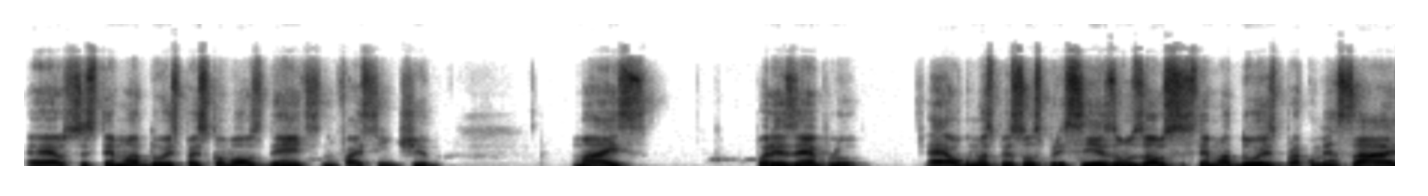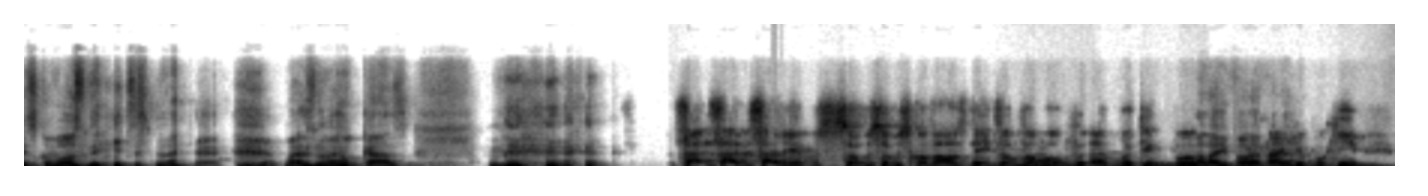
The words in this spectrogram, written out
é, o sistema 2 para escovar os dentes, não faz sentido. Mas, por exemplo, é, algumas pessoas precisam usar o sistema 2 para começar a escovar os dentes, né? mas não é o caso. Sabe, sabe sobre, sobre, escovar os dentes, vamos, vamos vou, ter, vou fala aí, fala, cortar fala aqui um pouquinho.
